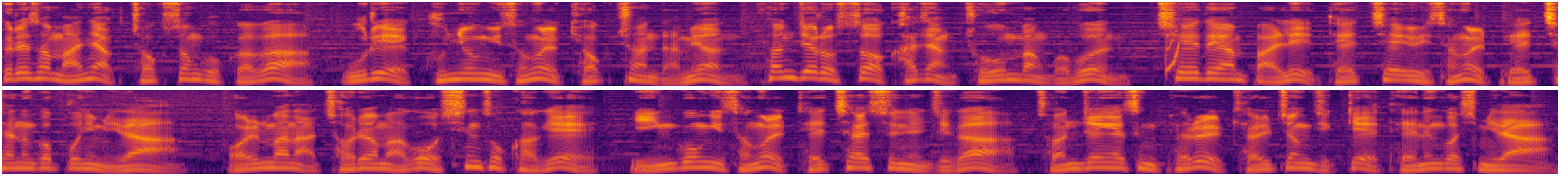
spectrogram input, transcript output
그래서 만약 적성 국가가 우리의 군용 위성을 격추한다면 현재로서 가장 좋은 방법은 최대한 빨리 대체 위성을 배치하는 것뿐입니다. 얼마나 저렴하고 신속하게 인공위성을 대체할 수 있는지가 전쟁의 승패를 결정짓게 되는 것입니다.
